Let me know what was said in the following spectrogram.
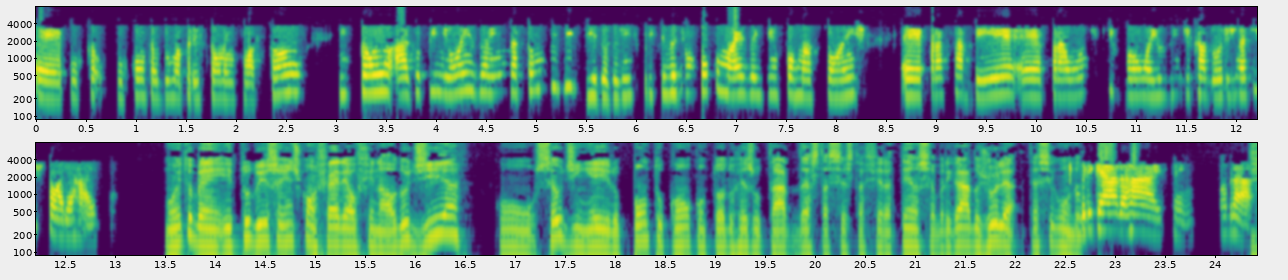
é, por, por conta de uma pressão na inflação. Então, as opiniões ainda estão divididas. A gente precisa de um pouco mais aí de informações é, para saber é, para onde que vão aí os indicadores nessa história, Raíssa. Muito bem, e tudo isso a gente confere ao final do dia com o seudinheiro.com com todo o resultado desta sexta-feira tensa. Obrigado, Júlia. Até segunda. Obrigada, Heisen. Um abraço.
